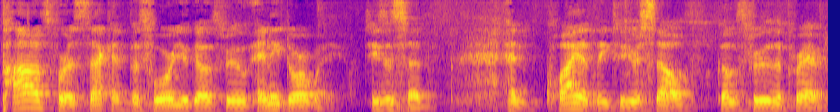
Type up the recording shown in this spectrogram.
pause for a second before you go through any doorway, Jesus said, and quietly to yourself go through the prayer.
